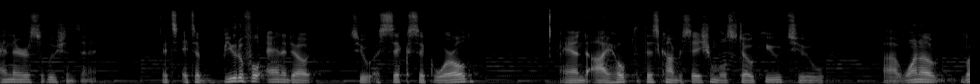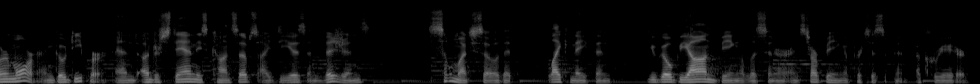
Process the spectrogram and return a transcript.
and there are solutions in it. It's, it's a beautiful antidote to a sick, sick world. And I hope that this conversation will stoke you to uh, want to learn more and go deeper and understand these concepts, ideas, and visions so much so that, like Nathan, you go beyond being a listener and start being a participant, a creator,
